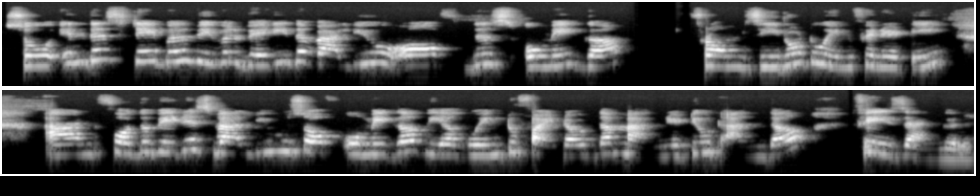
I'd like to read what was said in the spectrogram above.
So in this table, we will vary the value of this omega from 0 to infinity and for the various values of omega we are going to find out the magnitude and the phase angle.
